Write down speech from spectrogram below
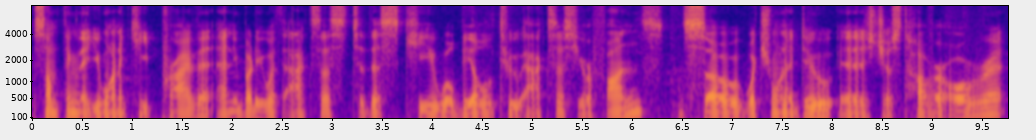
something that you want to keep private. Anybody with access to this key will be able to access your funds. So what you want to do is just hover over it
